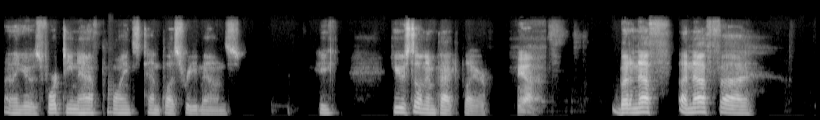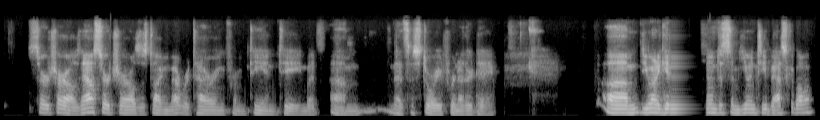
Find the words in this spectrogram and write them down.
I think it was 14 and a half points, 10 plus rebounds. He he was still an impact player. Yeah. But enough enough uh Sir Charles. Now Sir Charles is talking about retiring from TNT, but um that's a story for another day. Um, do you want to get into some UNT basketball?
